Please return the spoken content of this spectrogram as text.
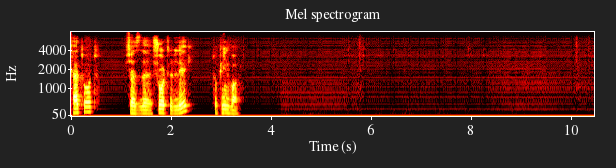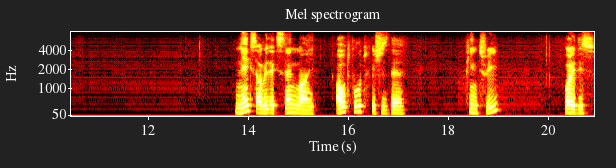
cathode, which has the shorter leg, to pin 1. Next, I will extend my output, which is the pin 3, via this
